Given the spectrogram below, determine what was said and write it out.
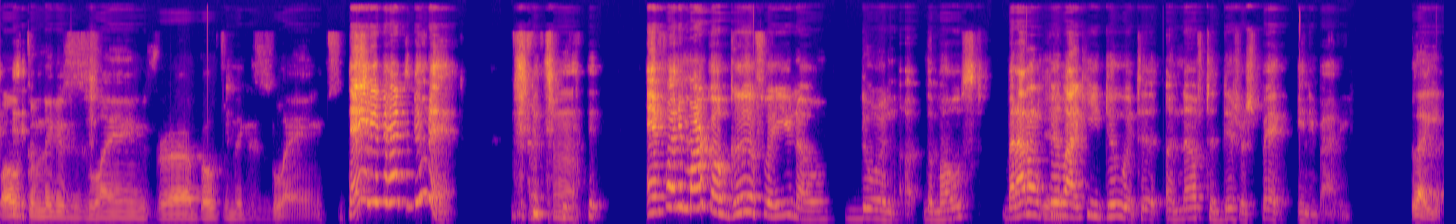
Both them niggas is lame, bro. Both them niggas is lame. They didn't even have to do that. And Funny Marco good for you know doing uh, the most, but I don't Yeah. feel like he do it to enough to disrespect anybody. Like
